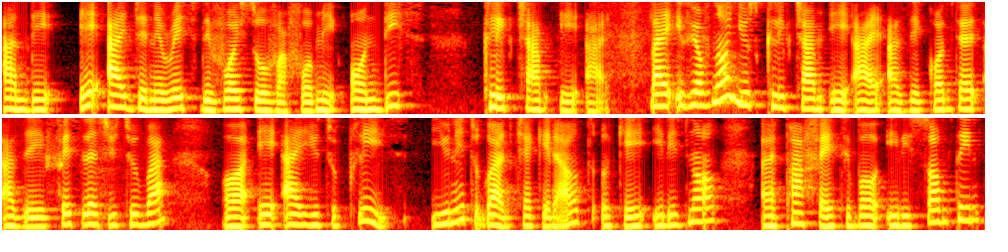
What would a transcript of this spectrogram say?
and the AI generates the voiceover for me on this Clipchamp AI. Like if you have not used Clipchamp AI as a content as a faceless YouTuber or AI YouTube, please you need to go and check it out. Okay, it is not uh, perfect, but it is something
